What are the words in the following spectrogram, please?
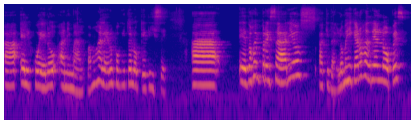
a el cuero animal. Vamos a leer un poquito lo que dice. eh, dos empresarios, aquí está, los mexicanos Adrián López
